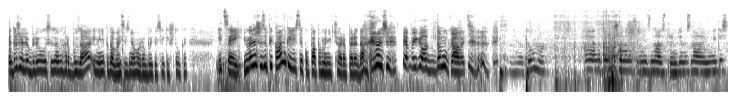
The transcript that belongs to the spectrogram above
Я дуже люблю сезон гарбуза, і мені подобається з нього робити всякі штуки. І цей. І в мене ще запіканка є, яку папа мені вчора передав. Коротше, я поїхала додому хавати. Я вдома. А я не пойму, що в мене сьогодні з настроєм. Я не знаю, він якийсь.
